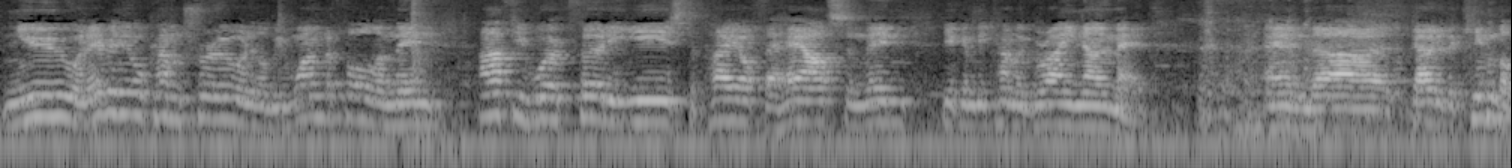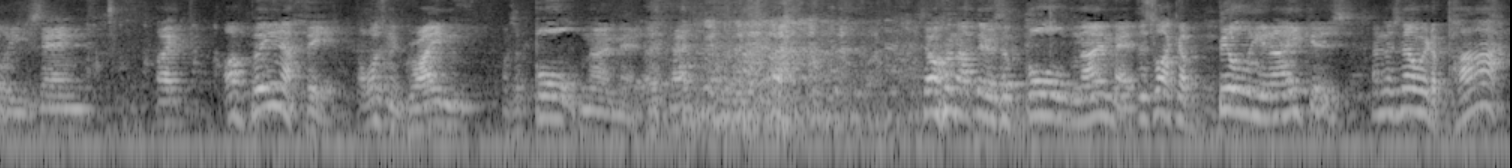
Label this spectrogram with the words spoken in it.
new and everything will come true and it'll be wonderful. And then after you've worked 30 years to pay off the house, and then you can become a grey nomad and uh, go to the Kimberleys. And like, I've been up there. I wasn't a grey, I was a bald nomad, okay? so I'm up there as a bald nomad. There's like a billion acres and there's nowhere to park.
